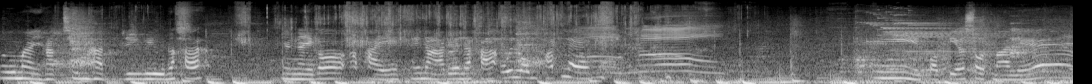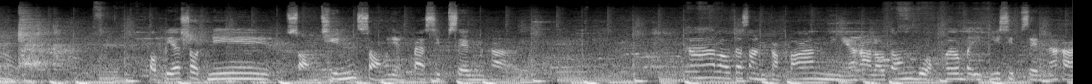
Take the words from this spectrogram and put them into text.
มือใหม่หัดชิมหัดรีวิวนะคะ ยังไงก็อภัยให้นาด้วยนะคะ อุ้ยลมพัดแรงนี่ปอเปี๊ยะสดมาแล้วปอเปี๊ยะสดนี่ 2 ชิ้น 2 เหรียญ80 เซนต์ค่ะ ถ้าเราจะสั่งกลับบ้านอย่างเงี้ยค่ะ เราต้องบวกเพิ่มไปอีก 20 เซนต์นะคะ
